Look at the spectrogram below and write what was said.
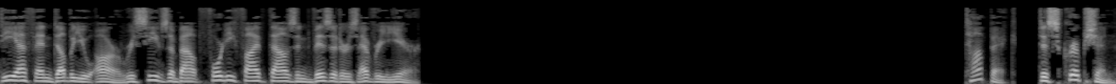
DFNWR receives about 45,000 visitors every year. Description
